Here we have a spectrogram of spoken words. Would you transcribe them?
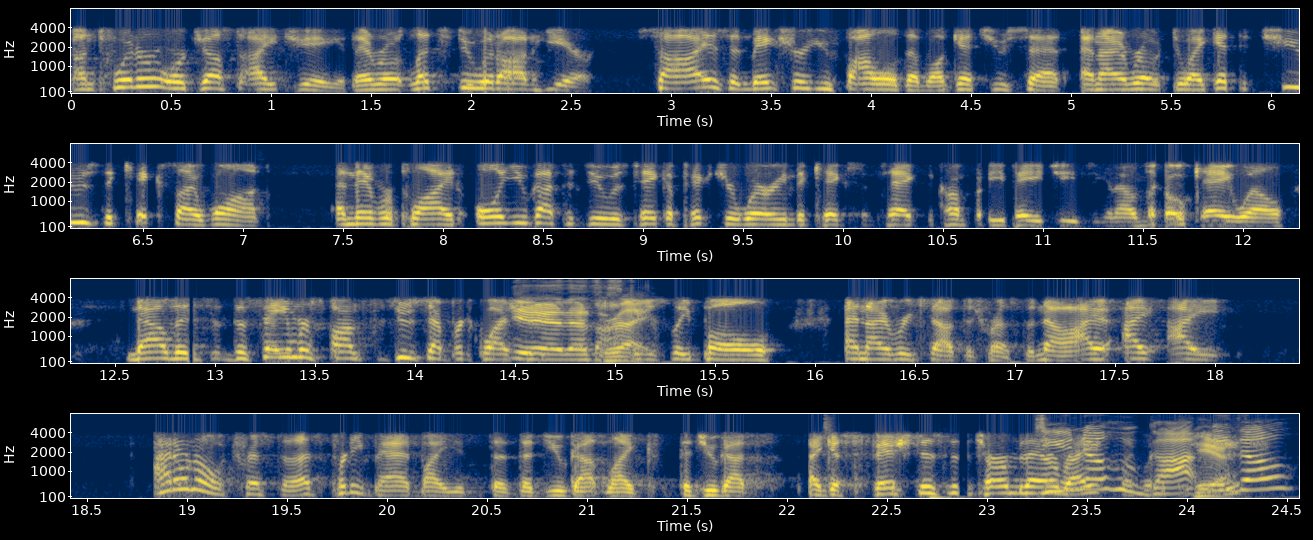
on Twitter or just IG. They wrote, "Let's do it on here." Size and make sure you follow them. I'll get you set. And I wrote, "Do I get to choose the kicks I want?" And they replied, "All you got to do is take a picture wearing the kicks and tag the company page easy." And I was like, "Okay, well, now this the same response to two separate questions. Yeah, that's It's right. obviously bull." And I reached out to Trista. No, I, I, I, I don't know, Trista. That's pretty bad by you that, that you got like that you got. I guess phished is the term there, Do you right? know who got Yeah. me though?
